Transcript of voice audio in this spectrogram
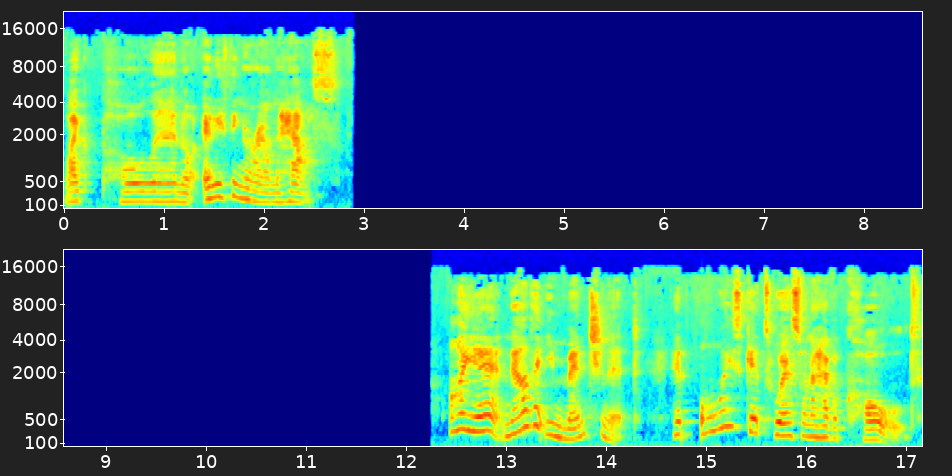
Like pollen or anything around the house. Oh, yeah, now that you mention it, it always gets worse when I have a cold.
